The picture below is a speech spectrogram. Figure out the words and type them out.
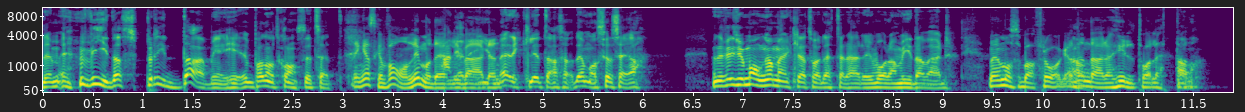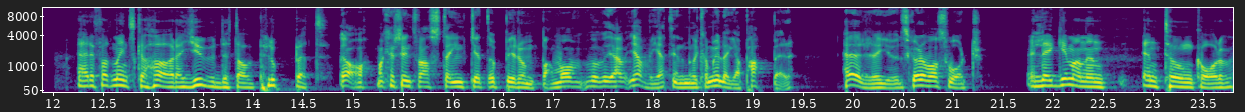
De är vida spridda på något konstigt sätt. Det är en ganska vanlig modell i det är världen. märkligt alltså, det måste jag säga. Men det finns ju många märkliga toaletter här i våran vida värld. Men jag måste bara fråga, den där hylltoaletten. Ja. Är det för att man inte ska höra ljudet av pluppet? Ja, man kanske inte vill ha stänket upp i rumpan. Jag, jag vet inte, men då kan man ju lägga papper. Herregud, ska det vara svårt? Lägger man en, en tung korv,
